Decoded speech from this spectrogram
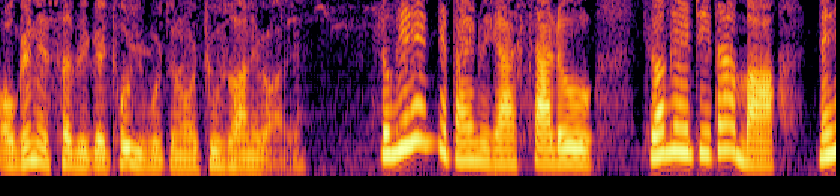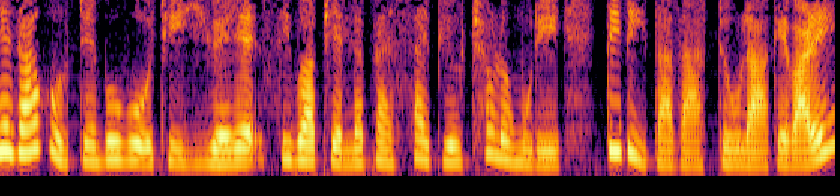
အော်ဂဲနစ် Certificate ထုတ်ယူဖို့ ကြိုးစားနေပါတယ်။” လွန်ခဲ့တဲ့နှစ်ပိုင်းတွေကစလို့ ရွာငံဒေသမှာ နိုင်ငံခြားကို တင်ပို့ဖို့အထိ ရည်ရွယ်တဲ့ စီးပွားဖြစ် လက်ဖက်စိုက်ပျိုးထုတ်လုပ်မှုတွေ သိသိသာသာ တိုးလာခဲ့ပါတယ်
